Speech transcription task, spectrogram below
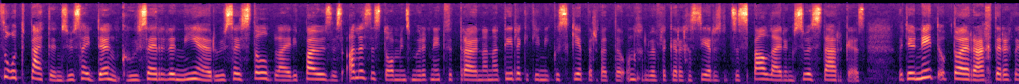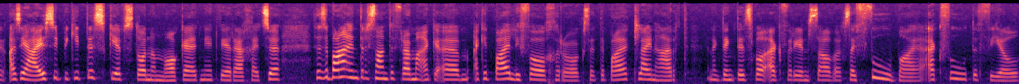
thought patterns, hoe sy dink, hoe sy redeneer, hoe sy stil bly, die pauses, alles is daar mens moet dit net vertrou en dan natuurlik jy Nico Skeepers wat 'n ongelooflike regisseur is wat se spelleiding so sterk is. Wat jou net op daai regte rigting, as die huisie bietjie te skeef staan dan maak hy dit net weer reguit. So sy's 'n baie interessante vrou, maar ek um, ek het baie lief vir haar geraak. Sy het 'n baie klein hart en ek dink dit's waar ek vereenselwig. Sy voel baie. Ek voel te veel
